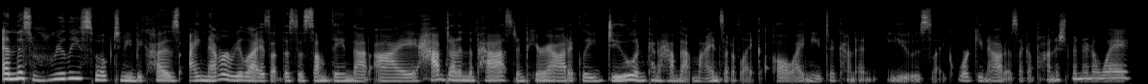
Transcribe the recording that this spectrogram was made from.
And this really spoke to me because I never realized that this is something that I have done in the past and periodically do and kind of have that mindset of like, oh, I need to kind of use like working out as like a punishment in a way.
